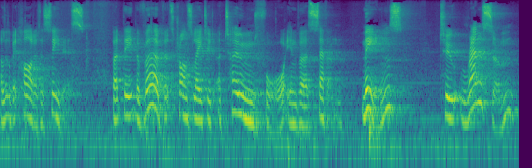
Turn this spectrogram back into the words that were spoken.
a little bit harder to see this, but the, the verb that's translated atoned for in verse 7 means to ransom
